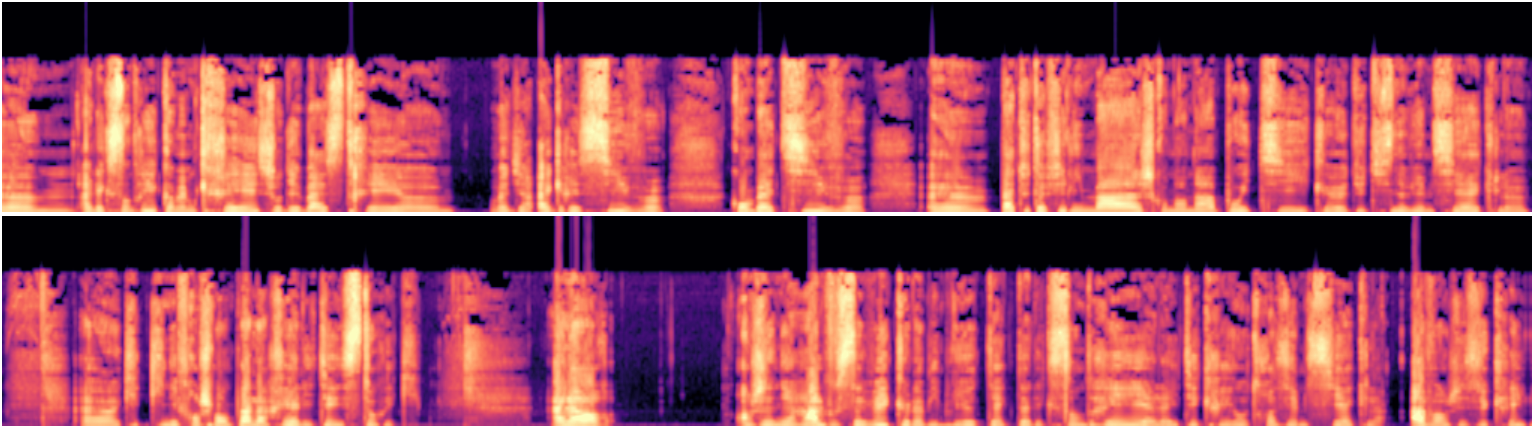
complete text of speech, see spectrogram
euh, Alexandrie est quand même créée sur des bases très, euh, on va dire, agressives, combatives, pas tout à fait l'image qu'on en a poétique du 19e siècle, qui, qui n'est franchement pas la réalité historique. Alors, en général, vous savez que la bibliothèque d'Alexandrie, elle a été créée au IIIe siècle avant Jésus-Christ,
